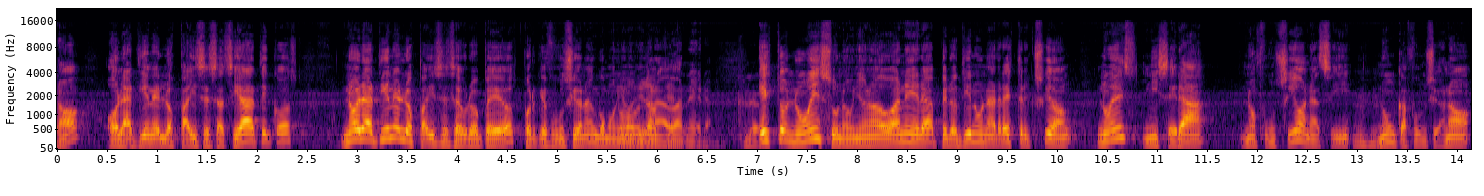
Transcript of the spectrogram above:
¿no? O la tienen los países asiáticos. No la tienen los países europeos porque funcionan como, una unión aduanera. Esto no es una unión aduanera, pero tiene una restricción. No es ni será, no funciona así, nunca funcionó.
